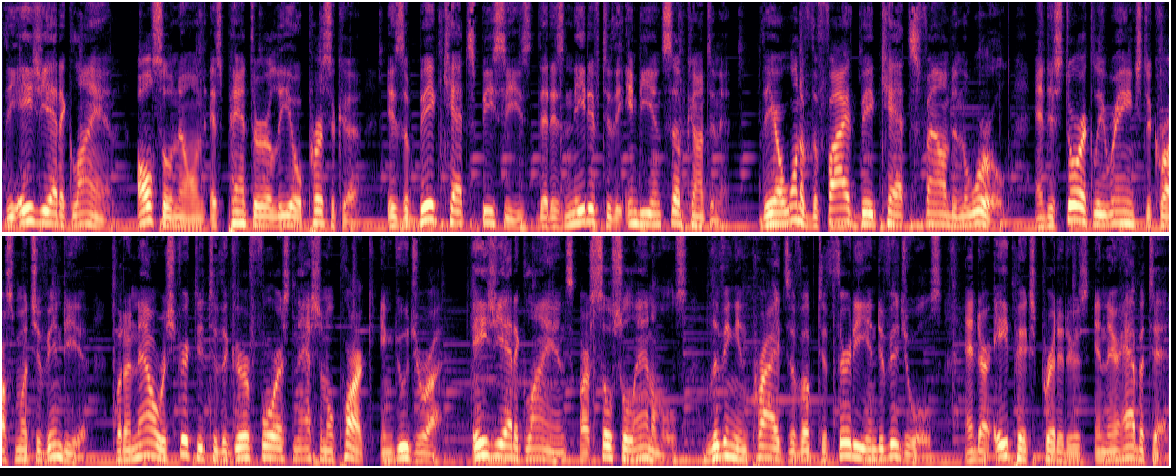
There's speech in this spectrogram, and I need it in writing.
The Asiatic lion, also known as Panthera leo persica, is a big cat species that is native to the Indian subcontinent. They are one of the five big cats found in the world and historically ranged across much of India, but are now restricted to the Gir Forest National Park in Gujarat. Asiatic lions are social animals, living in prides of up to 30 individuals, and are apex predators in their habitat.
